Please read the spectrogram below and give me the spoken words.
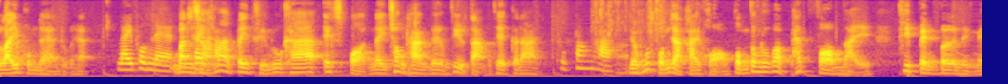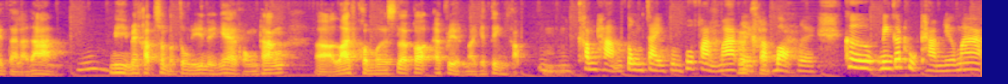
ไร้พรมแดนถูกไหมฮะไล่พรมแดนมันใช่สาค่ะมารถไปถึงลูกค้า Export ในช่องทางเดิมที่อยู่ต่างประเทศก็ได้ ถูกต้องค่ะอย่างพูดผมอยากขายของ ผมต้องรู้ว่าแพลตฟอร์มไหน ที่เป็นเบอร์หนึ่งในแต่ละด้านอืมมีไหมครับสำหรับตรงนี้ในแง่ของทั้งอ่า Live Commerce แล้วก็ Affiliate Marketing ครับอืมคำถามตรงใจคุณผู้ฟังมากเลยครัค่ะบบอกเลย คือมินก็ถูกถามเยอะมาก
